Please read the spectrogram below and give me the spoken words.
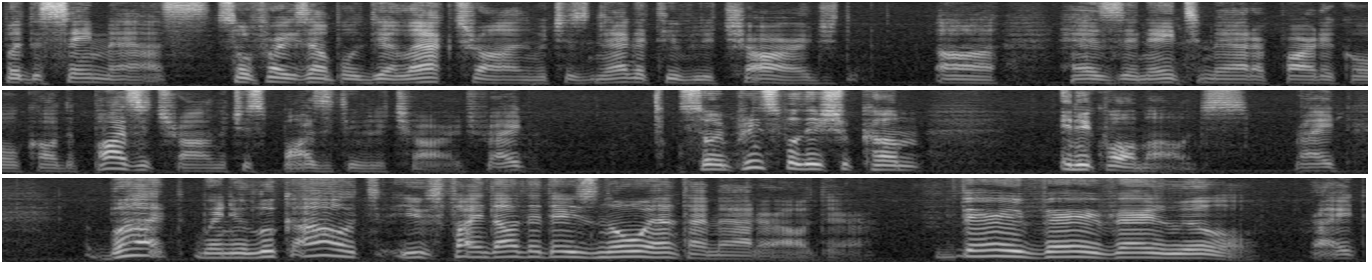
but the same mass. So for example, the electron, which is negatively charged, uh, has an antimatter particle called the positron, which is positively charged, right? So in principle, they should come in equal amounts, right? But when you look out, you find out that there is no antimatter out there. Very, very, very little, right?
